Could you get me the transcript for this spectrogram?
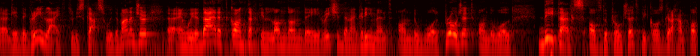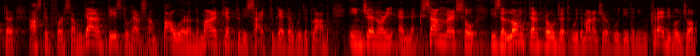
uh, gave the green light to discuss with the manager, uh, and with a direct contact in London, they reached an agreement on the whole project, on the whole details of the project, because Graham Potter asked for some guarantees to have some power on the market to decide together with the club in January and next summer. So it's a long-term project with a manager who did an incredible job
